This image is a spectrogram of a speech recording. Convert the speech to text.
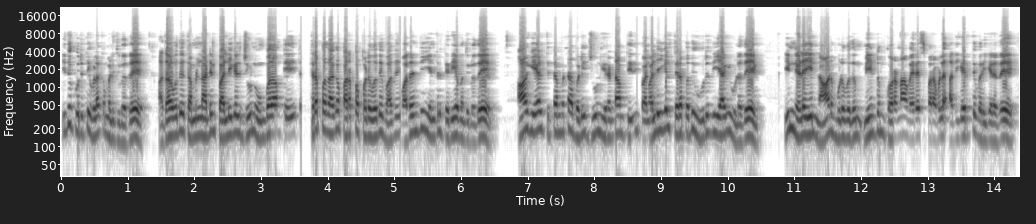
இது குறித்து விளக்கம் அளித்துள்ளது. அதாவது தமிழ்நாட்டில் பள்ளிகள் ஜூன் ஒன்பதாம் தேதி திறப்பதாக பரப்பப்படுவது வத- வதந்தி என்று தெரிய வந்துள்ளது ஆகையால் திட்டமிட்டபடி ஜூன் இரண்டாம் தேதி பள்ளிகள் திறப்பது உறுதியாகி உள்ளது. இந்நிலையில் நாடு முழுவதும் மீண்டும் கொரோனா வைரஸ் பரவல் அதிகரித்து வருகிறது.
